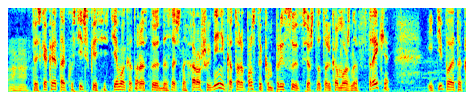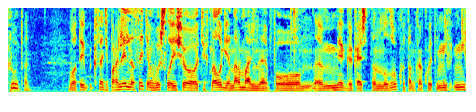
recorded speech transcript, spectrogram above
Ага. То есть какая-то акустическая система, которая стоит достаточно хороших денег, которая просто компрессует все, что только можно в треке, и типа это круто. Вот, и, кстати, параллельно с этим вышла еще технология нормальная по э, мега качественному звуку, там какой-то не, не,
